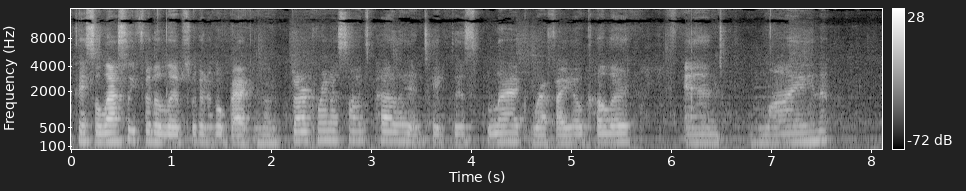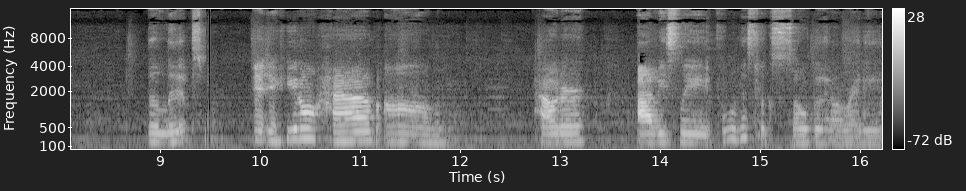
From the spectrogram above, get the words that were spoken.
Okay so lastly for the lips we're gonna go back in the dark renaissance palette and take this black raphael color and line the lips. And if you don't have um powder obviously oh this looks so good already.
